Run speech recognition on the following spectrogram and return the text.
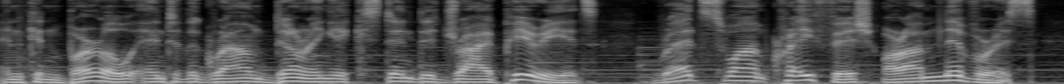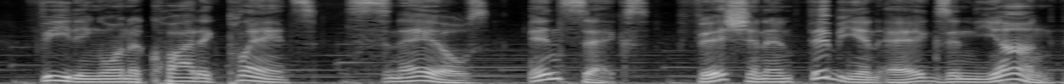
and can burrow into the ground during extended dry periods. Red swamp crayfish are omnivorous, feeding on aquatic plants, snails, insects, fish, and amphibian eggs and young.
